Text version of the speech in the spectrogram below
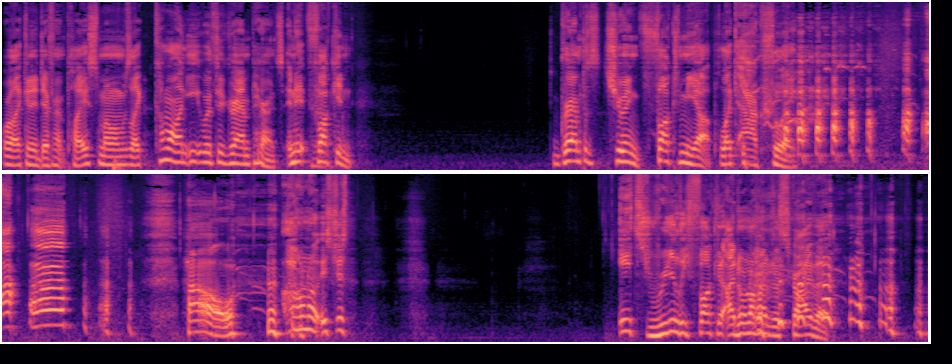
or like in a different place. My mom was like, "Come on, eat with your grandparents," and it fucking. Grandpa's chewing fucked me up, like actually. How? I don't know. It's just. It's really fucking. I don't know how to describe it.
